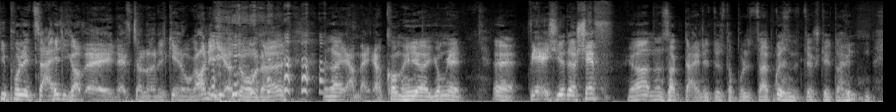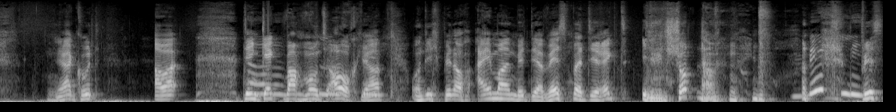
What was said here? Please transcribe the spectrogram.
die Polizei, die kommt, ey, Nefterler, das geht doch gar nicht hier so, ne? Und dann, ja, mein, ja, komm her, Junge, äh, wer ist hier der Chef? Ja, und dann sagt der eine, das ist der Polizeipräsident, der steht da hinten. Ja, gut. Aber den Gag machen wir ist uns auch, ja. Und ich bin auch einmal mit der Vespa direkt in den Schottenhammer reingefahren. Wirklich? Bis,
